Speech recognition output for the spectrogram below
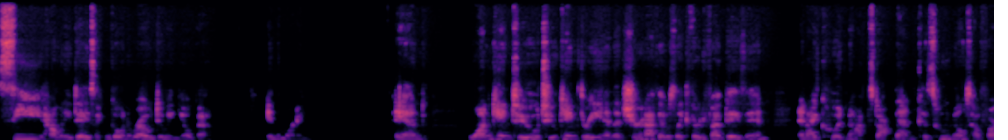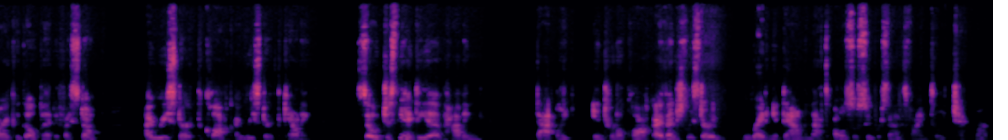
see how many days I can go in a row doing yoga in the morning. And one came two, two came three, and then sure enough, it was like 35 days in, and I could not stop then because who knows how far I could go. But if I stop, I restart the clock, I restart the counting. So just the idea of having that like internal clock, I eventually started writing it down, and that's also super satisfying to like check mark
